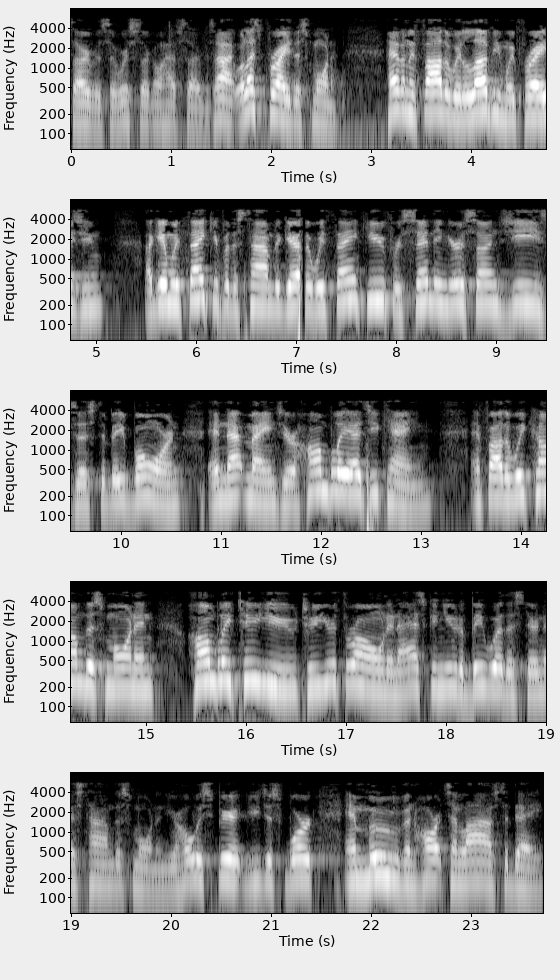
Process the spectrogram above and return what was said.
service, so we're still gonna have service. All right. Well, let's pray this morning. Heavenly Father, we love you and we praise you. Again, we thank you for this time together. We thank you for sending your son Jesus to be born in that manger, humbly as you came. And Father, we come this morning humbly to you, to your throne, and asking you to be with us during this time this morning. Your Holy Spirit, you just work and move in hearts and lives today.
